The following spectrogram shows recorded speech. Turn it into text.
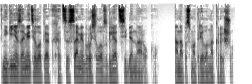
Княгиня заметила, как Цесами бросила взгляд себе на руку. Она посмотрела на крышу.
